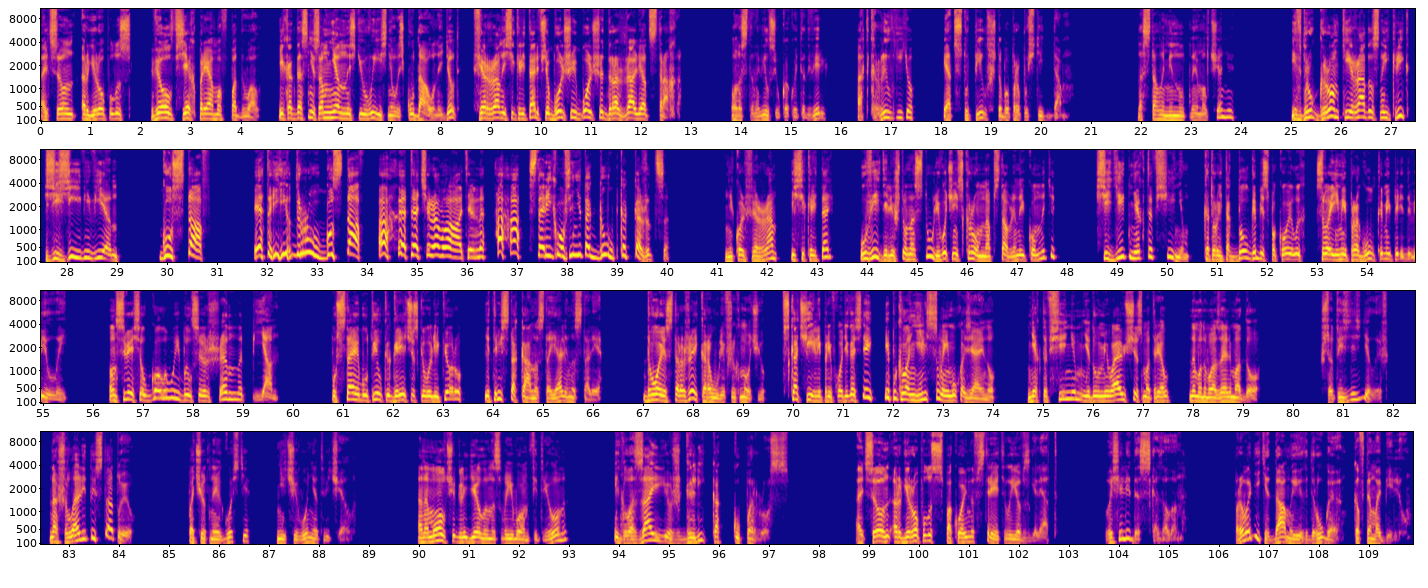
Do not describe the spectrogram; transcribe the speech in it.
Альцион Аргеропулус вел всех прямо в подвал, и когда с несомненностью выяснилось, куда он идет, Ферран и секретарь все больше и больше дрожали от страха. Он остановился у какой-то двери, открыл ее и отступил, чтобы пропустить дам. Настало минутное молчание, и вдруг громкий радостный крик «Зизи и Вивьен!» «Густав! Это ее друг, Густав! Ах, это очаровательно! Ха-ха! Старик вовсе не так глуп, как кажется!» Николь Ферран и секретарь увидели, что на стуле в очень скромно обставленной комнате сидит некто в синем, который так долго беспокоил их своими прогулками перед виллой. Он свесил голову и был совершенно пьян. Пустая бутылка греческого ликеру и три стакана стояли на столе. Двое сторожей, карауливших ночью, вскочили при входе гостей и поклонились своему хозяину. Некто в синем недоумевающе смотрел на мадемуазель Мадо. — Что ты здесь делаешь? Нашла ли ты статую? Почетная гостья ничего не отвечала. Она молча глядела на своего амфитриона, и глаза ее жгли, как купорос. Альцион Аргеропулос спокойно встретил ее взгляд. — Василидес, — сказал он, — проводите дамы и их друга к автомобилю.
